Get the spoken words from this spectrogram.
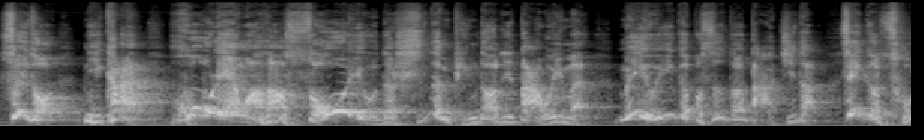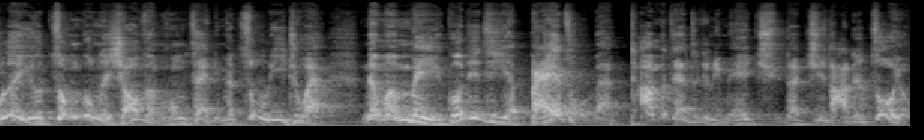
所以说，你看互联网上所有的时政频道的大 V 们，没有一个不受到打击的。这个除了有中共的小粉红在里面助力之外，那么美国的这些白左们，他们在这个里面也起到巨大的作用。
